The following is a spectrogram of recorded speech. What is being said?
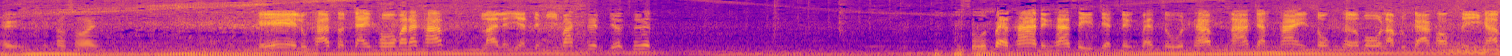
เออให้เข้าซอยโอเค ลูกค้าสนใจโทรมานะครับ รายละเอียดจะมีมากขึ้น เยอะขึ้น 0851547180 ครับน้าจัดให้ทรงเทอร์โบรับลูกกาของสีครับ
